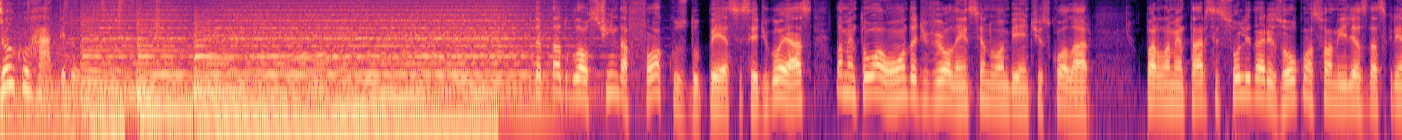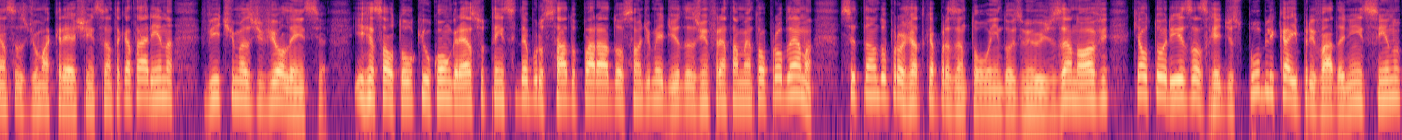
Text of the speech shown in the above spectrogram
Jogo rápido. O deputado Glaustin da Focus, do PSC de Goiás, lamentou a onda de violência no ambiente escolar parlamentar se solidarizou com as famílias das crianças de uma creche em Santa Catarina vítimas de violência e ressaltou que o Congresso tem se debruçado para a adoção de medidas de enfrentamento ao problema, citando o projeto que apresentou em 2019, que autoriza as redes pública e privada de ensino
